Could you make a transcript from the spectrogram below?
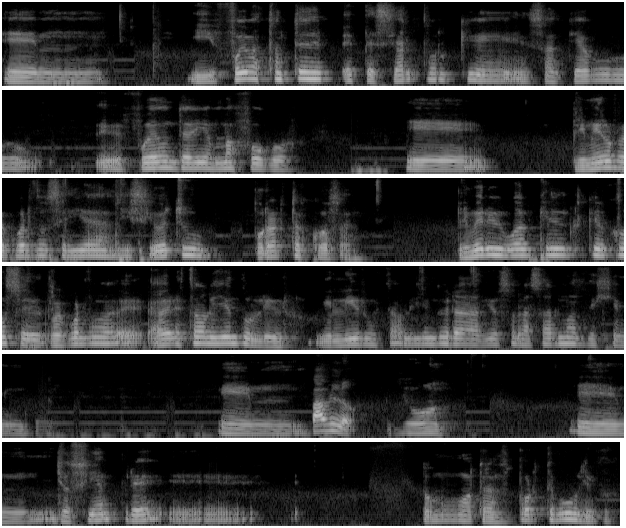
Eh, y fue bastante especial porque en Santiago eh, fue donde había más focos. Eh, primero recuerdo sería 18 por hartas cosas. Primero, igual que el, que el José, recuerdo haber estado leyendo un libro. Y el libro que estaba leyendo era Adiós a las armas de Hemingway. Eh, Pablo. Yo, em, yo siempre eh, tomo transporte público,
